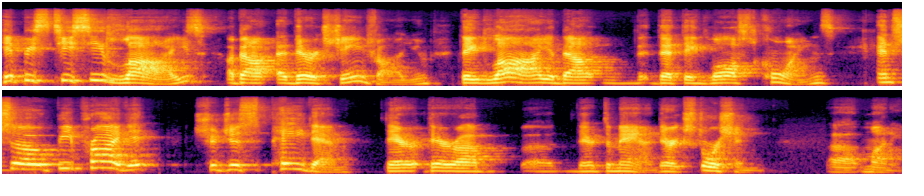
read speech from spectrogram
HitBTC lies about uh, their exchange volume. They lie about th- that they lost coins, and so Be Private should just pay them their their uh, uh, their demand, their extortion uh, money.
